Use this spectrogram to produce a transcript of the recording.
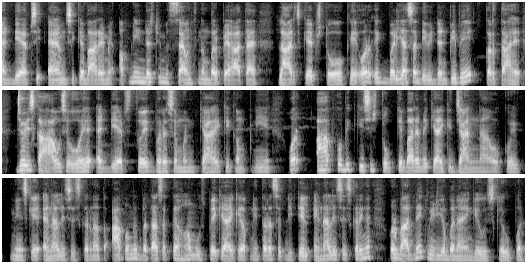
H D F C M C के बारे में। अपनी इंडस्ट्री में सेवंथ नंबर पे आता है लार्ज कैप स्टॉक है और एक बढ़िया सा डिविडेंड भी पे करता है। जो इसका हाउस है वो है एच डी एफ़ सी तो एक भरोसेमंद क्या है कि कंपनी है और आपको भी किसी स्टॉक के बारे में क्या है कि जानना हो, कोई मीन्स के एनालिसिस करना हो तो आप हमें बता सकते हैं, हम उस पर क्या है कि अपनी तरह से डिटेल एनालिसिस करेंगे और बाद में एक वीडियो बनाएँगे उसके ऊपर।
